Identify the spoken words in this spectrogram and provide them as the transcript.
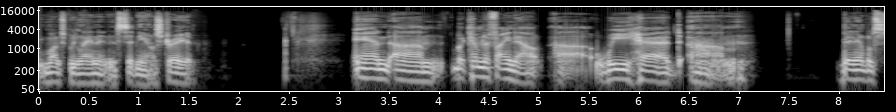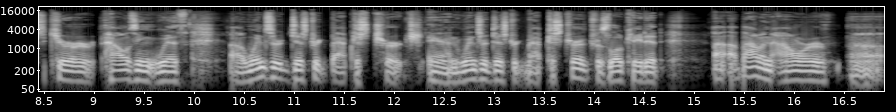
once we landed in Sydney, Australia. And, um, but come to find out, uh, we had, um, been able to secure housing with uh, Windsor District Baptist Church. And Windsor District Baptist Church was located uh, about an hour uh,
